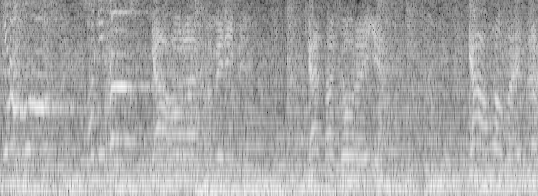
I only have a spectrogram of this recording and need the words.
क्या हुआ? क्या हो रहा है हवेली में? कैसा शो रही है? क्या हुआ महेंद्र?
